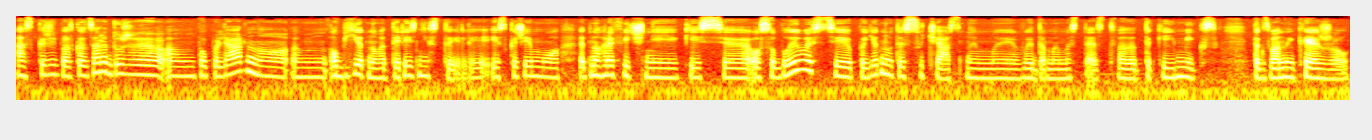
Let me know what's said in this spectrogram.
а скажіть, будь ласка, зараз дуже ем, популярно ем, об'єднувати різні стилі і, скажімо, етнографічні якісь е, особливості поєднувати з сучасними видами мистецтва, такий мікс, так званий casual.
